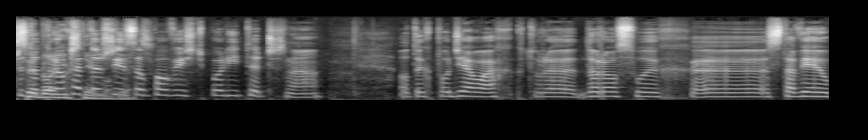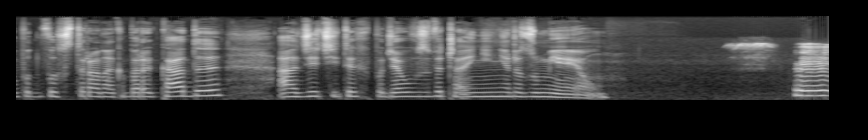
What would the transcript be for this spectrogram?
czy to trochę też mówiąc. jest opowieść polityczna? O tych podziałach, które dorosłych e, stawiają po dwóch stronach barykady, a dzieci tych podziałów zwyczajnie nie rozumieją. Mm,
